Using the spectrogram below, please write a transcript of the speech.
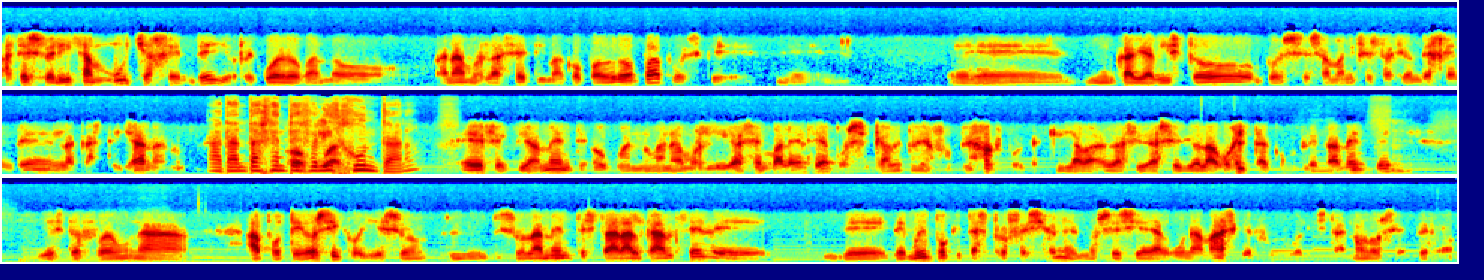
haces feliz a mucha gente. Yo recuerdo cuando ganamos la séptima Copa Europa, pues que eh, eh, nunca había visto pues esa manifestación de gente en la castellana. ¿no? A tanta gente feliz junta, ¿no? Efectivamente. O cuando ganamos ligas en Valencia, pues si cabe todavía fue peor, porque aquí la, la ciudad se dio la vuelta completamente y esto fue una apoteósico y eso solamente está al alcance de, de, muy poquitas profesiones. No sé si hay alguna más que futbolista, no lo sé, pero,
